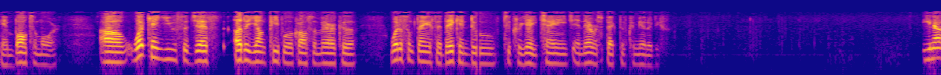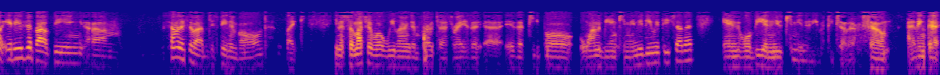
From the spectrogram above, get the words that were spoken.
in Baltimore. Uh, what can you suggest other young people across America? What are some things that they can do to create change in their respective communities? You know, it is about being. Um, some of this is about just being involved. Like, you know, so much of what we learned in protest, right, is that uh, is that people want to be in community with each other, and will be a new community with each other. So I think that,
